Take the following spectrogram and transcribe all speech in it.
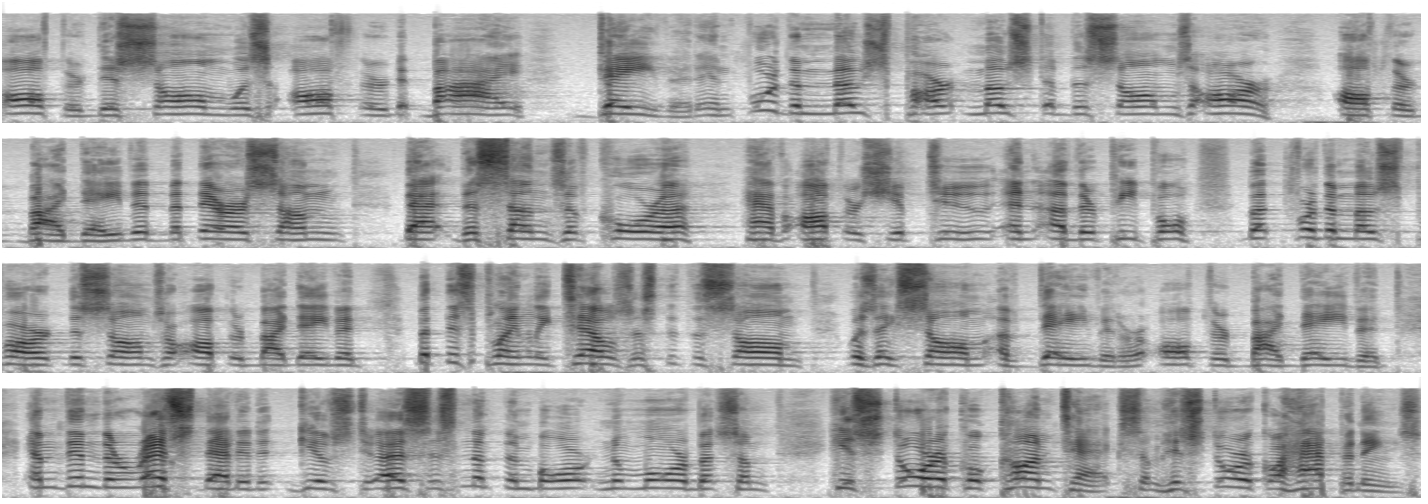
authored, this psalm was authored by David. And for the most part, most of the Psalms are authored by David, but there are some that the sons of Korah have authorship to, and other people, but for the most part, the Psalms are authored by David. But this plainly tells us that the Psalm was a Psalm of David or authored by David. And then the rest that it gives to us is nothing more, no more but some historical context, some historical happenings,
